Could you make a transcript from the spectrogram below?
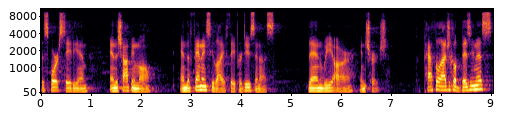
the sports stadium, and the shopping mall, and the fantasy life they produce in us than we are in church. Pathological busyness,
